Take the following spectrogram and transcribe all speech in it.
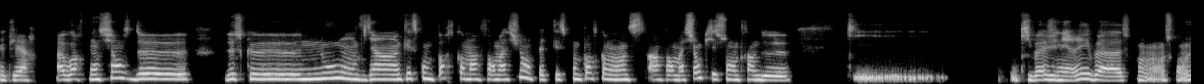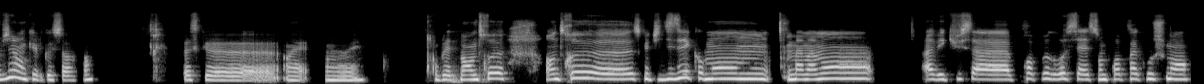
c'est clair. Avoir conscience de, de ce que nous, on vient, qu'est-ce qu'on porte comme information, en fait, qu'est-ce qu'on porte comme information qui sont en train de, qui, qui va générer bah, ce qu'on vit en quelque sorte. Hein. Parce que, ouais, complètement. Entre, entre euh, ce que tu disais, comment ma maman a vécu sa propre grossesse, son propre accouchement,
